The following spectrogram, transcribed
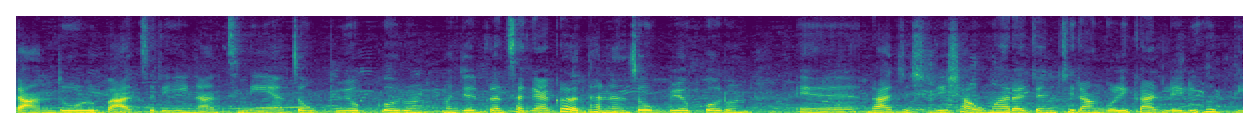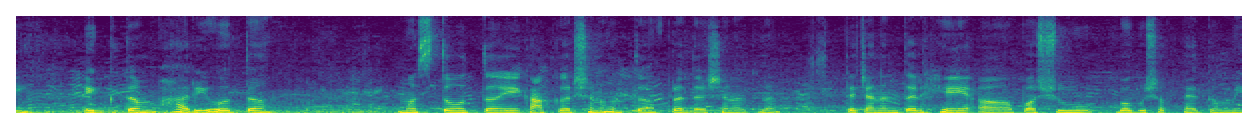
तांदूळ बाजरी नाचणी याचा उपयोग करून म्हणजे प्र सगळ्या कडधान्यांचा उपयोग करून राजश्री शाहू महाराजांची रांगोळी काढलेली होती. एकदम भारी होतं. मस्त होतं. एक आकर्षण होतं प्रदर्शनातलं. त्याच्यानंतर हे पशु बघू शकताय तुम्ही.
